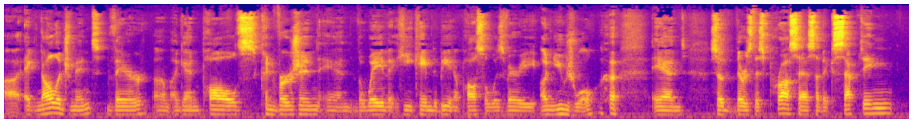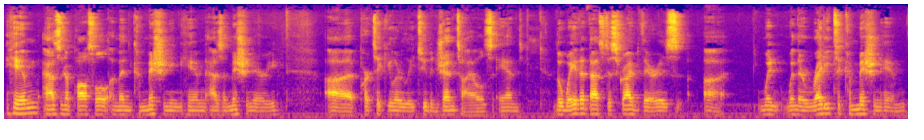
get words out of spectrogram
uh, acknowledgement there. Um, again, Paul's conversion and the way that he came to be an apostle was very unusual. and so there was this process of accepting him as an apostle and then commissioning him as a missionary, uh, particularly to the Gentiles. And the way that that's described there is uh, when when they're ready to commission him,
